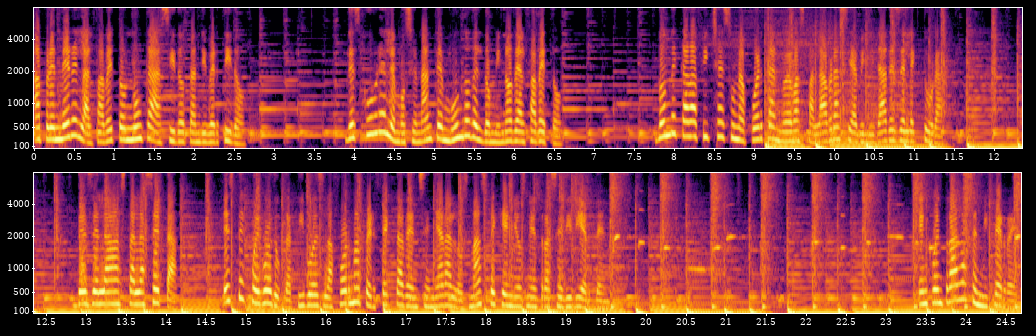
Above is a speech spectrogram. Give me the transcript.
Aprender el alfabeto nunca ha sido tan divertido. Descubre el emocionante mundo del dominó de alfabeto, donde cada ficha es una puerta a nuevas palabras y habilidades de lectura. Desde la A hasta la Z, este juego educativo es la forma perfecta de enseñar a los más pequeños mientras se divierten. Encuéntralas en mi ferre.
